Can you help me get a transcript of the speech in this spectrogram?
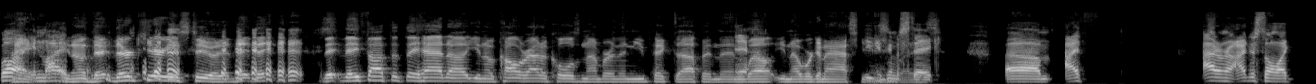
but Hey, in my, you know, they're, they're curious too. They, they, they, they thought that they had, uh, you know, Colorado Cole's number, and then you picked up, and then, Yeah. well, you know, we're going to ask you. easy anyways. mistake. Um, I, I don't know. I just don't like.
